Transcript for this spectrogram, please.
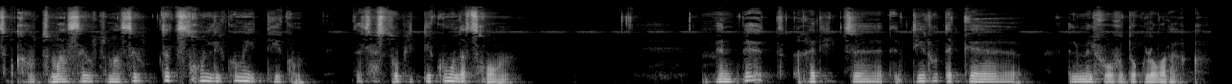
تبقاو تماصيو تماصيو حتى تسخن ليكم يديكم. حتى تحسو بيديكم ولا سخونة من بعد غادي ديرو داك الملفوف دوك الوراق.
